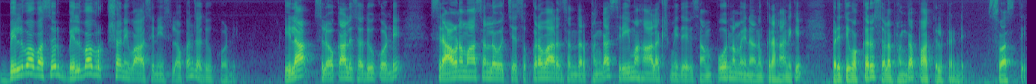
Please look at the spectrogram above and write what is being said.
బిల్వవసుర్ బిల్వవృక్ష నివాసిని శ్లోకం చదువుకోండి. ఇలా శ్లోకాలు చదువుకోండి. శ్రావణ మాసంలో వచ్చే శుక్రవారం సందర్భంగా శ్రీ మహాలక్ష్మీదేవి సంపూర్ణమైన అనుగ్రహానికి ప్రతి ఒక్కరూ సులభంగా పాత్రలు కండి. స్వస్తి.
